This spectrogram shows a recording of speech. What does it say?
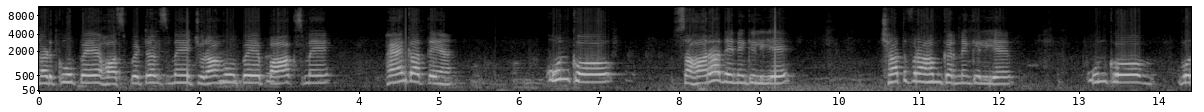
सड़कों पे हॉस्पिटल्स में, चुराहों पे पार्क्स में फेंक आते हैं। उनको सहारा देने के लिए, छत फ्राहम करने के लिए उनको वो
